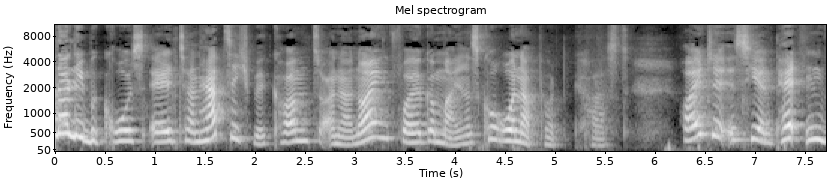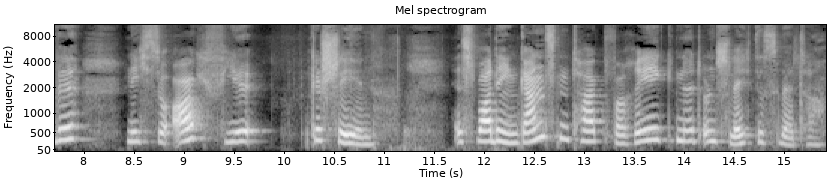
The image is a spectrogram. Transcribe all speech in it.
Hallo liebe Großeltern, herzlich willkommen zu einer neuen Folge meines Corona-Podcasts. Heute ist hier in Pettenville nicht so arg viel geschehen. Es war den ganzen Tag verregnet und schlechtes Wetter.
